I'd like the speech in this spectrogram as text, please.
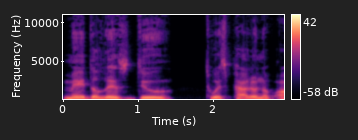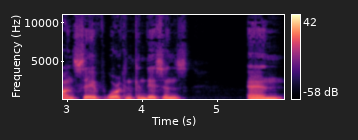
made the list due to its pattern of unsafe working conditions and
